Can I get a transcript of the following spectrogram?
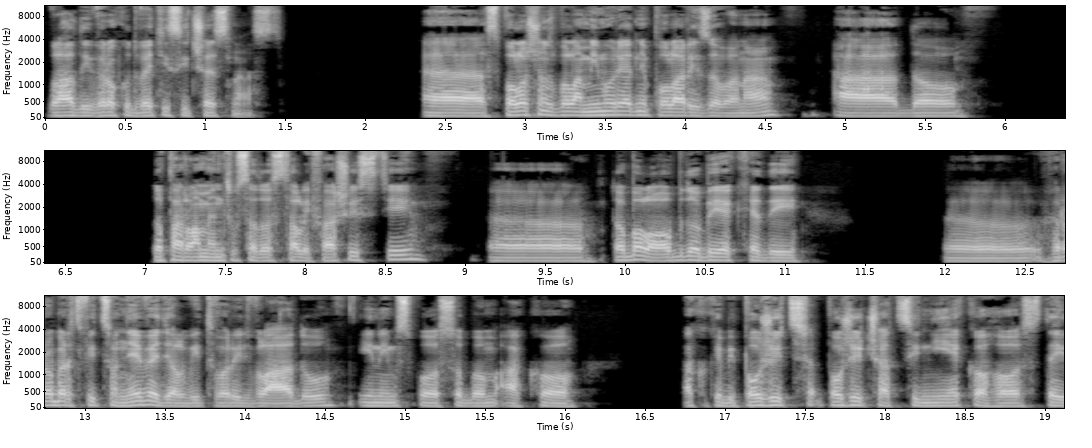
vlády v roku 2016. Spoločnosť bola mimoriadne polarizovaná a do do parlamentu sa dostali fašisti. E, to bolo obdobie, kedy e, Robert Fico nevedel vytvoriť vládu iným spôsobom, ako, ako keby požič, požičať si niekoho z, tej,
